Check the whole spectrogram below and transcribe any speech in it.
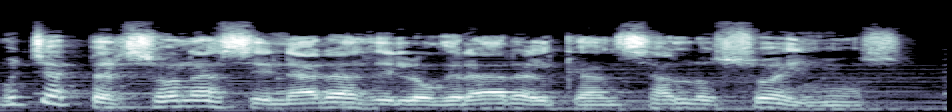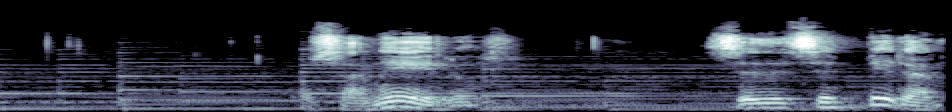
Muchas personas en aras de lograr alcanzar los sueños los anhelos, se desesperan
